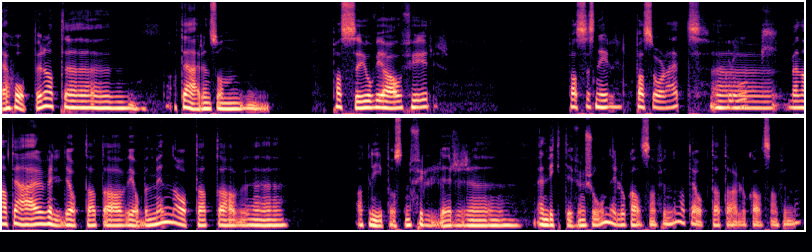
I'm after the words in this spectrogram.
jeg håper at, eh, at jeg er en sånn passe jovial fyr. Passe snill, passe ålreit. Eh, men at jeg er veldig opptatt av jobben min, og opptatt av eh, at Livposten fyller eh, en viktig funksjon i lokalsamfunnet. og At jeg er opptatt av lokalsamfunnet.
